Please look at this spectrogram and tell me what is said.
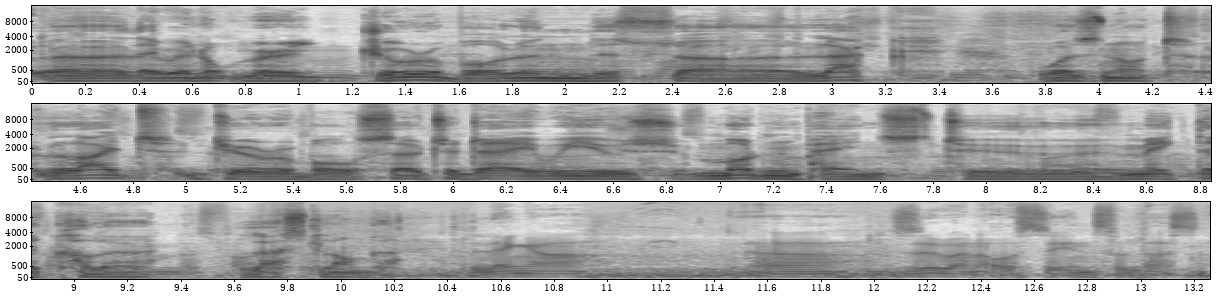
uh, they were not very durable, and this uh, lac was not light durable. So today we use modern paints to make the color last longer. länger äh, silbern aussehen zu lassen.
